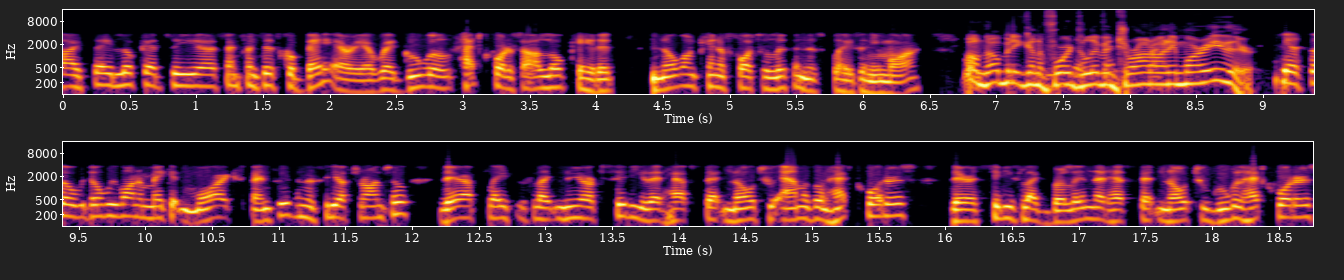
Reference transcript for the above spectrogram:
I say look at the uh, San Francisco Bay Area where Google's headquarters are located no one can afford to live in this place anymore. Well, nobody can afford to live in Toronto anymore either. Yeah, so don't we want to make it more expensive in the city of Toronto? There are places like New York City that have said no to Amazon headquarters. There are cities like Berlin that have said no to Google headquarters.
